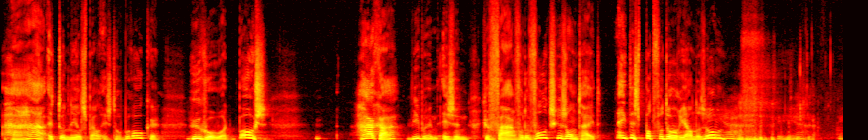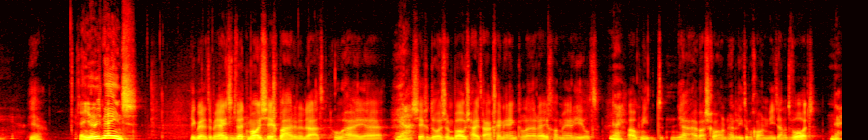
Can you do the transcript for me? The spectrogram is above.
haha, het toneelspel is doorbroken. Hugo wordt boos. Haga, Wieberen, is een gevaar voor de volksgezondheid. Nee, het is potverdorie andersom. Ja. ja. ja. Zijn jullie het mee eens? Ik ben het ermee eens. Het werd mooi zichtbaar inderdaad. Hoe hij eh, Ja. eh, zich door zijn boosheid aan geen enkele regel meer hield. Nee, Ook niet, ja, hij, was gewoon, hij liet hem gewoon niet aan het woord. nee.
